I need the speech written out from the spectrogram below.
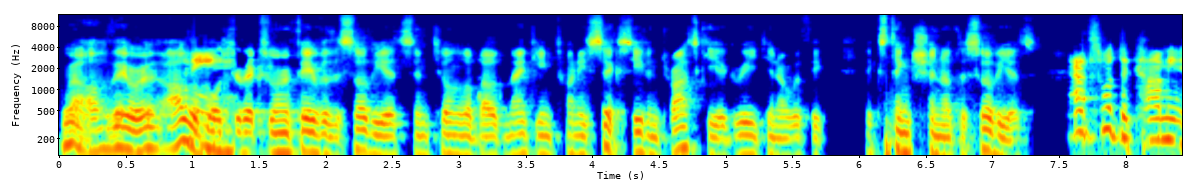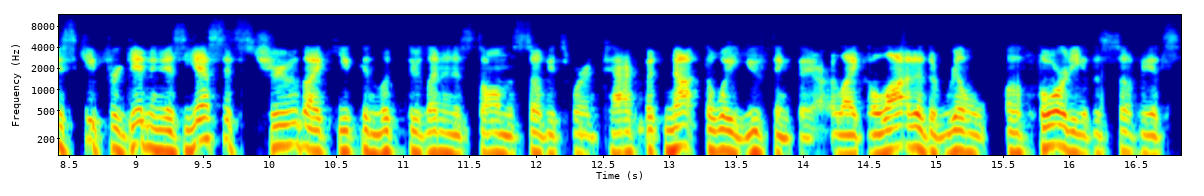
Well, they were all the Bolsheviks were in favor of the Soviets until about 1926. Even Trotsky agreed, you know, with the extinction of the Soviets. that's what the communists keep forgetting is yes it's true like you can look through lenin and stalin the soviets were intact but not the way you think they are like a lot of the real authority of the soviets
